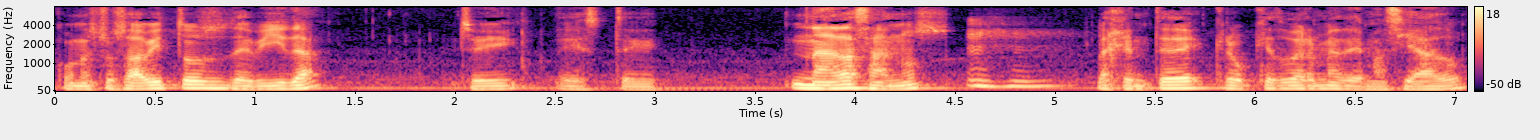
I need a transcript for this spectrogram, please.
con nuestros hábitos de vida, ¿sí? Este, nada sanos. La gente creo que duerme demasiado.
